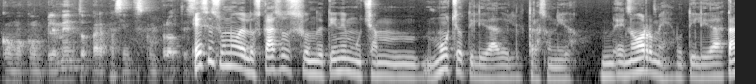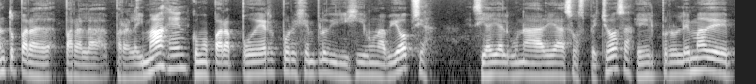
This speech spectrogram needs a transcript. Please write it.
como complemento para pacientes con prótesis. Ese es uno de los casos donde tiene mucha, mucha utilidad el ultrasonido. Enorme utilidad, tanto para, para, la, para la imagen como para poder, por ejemplo, dirigir una biopsia si hay alguna área sospechosa. El problema de,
